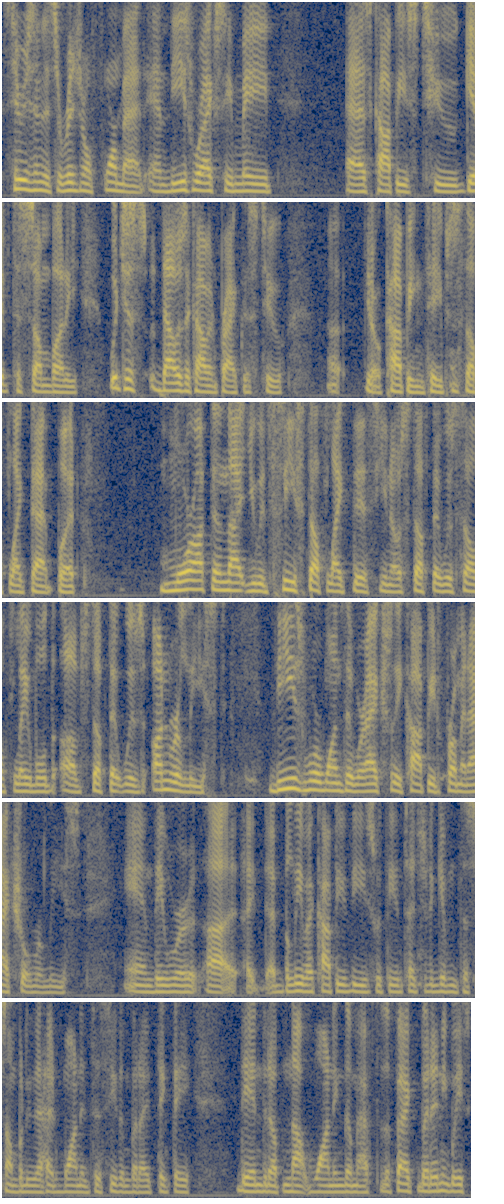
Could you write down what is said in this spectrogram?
series in its original format, and these were actually made as copies to give to somebody, which is that was a common practice too, uh, you know, copying tapes and stuff like that. But more often than not, you would see stuff like this, you know, stuff that was self labeled of stuff that was unreleased. These were ones that were actually copied from an actual release. And they were, uh, I, I, believe I copied these with the intention to give them to somebody that had wanted to see them, but I think they, they ended up not wanting them after the fact. But, anyways,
